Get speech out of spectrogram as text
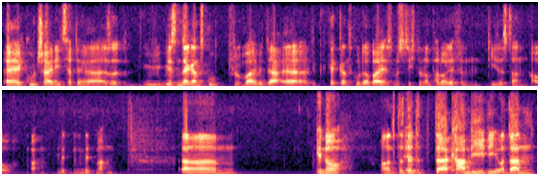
äh, Gutscheine etc. Also wir sind da ganz gut dabei, da, äh, ganz gut dabei. Es müsste ich nur noch ein paar Leute finden, die das dann auch machen, mit, mitmachen. Ähm, genau. Und ja. da, da, da, kam die Idee. Und dann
